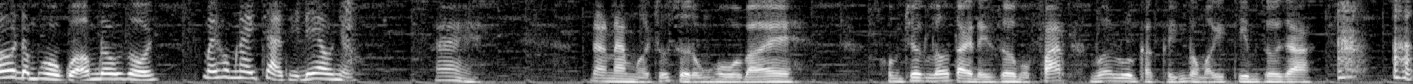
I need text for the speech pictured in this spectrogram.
Ơ đồng hồ của ông đâu rồi? Mấy hôm nay chả thấy đeo nhỉ? Hey, đang nằm ở chỗ sửa đồng hồ bà ê. Hôm trước lỡ tay đánh rơi một phát, vỡ luôn cả kính và mấy cái kim rơi ra.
